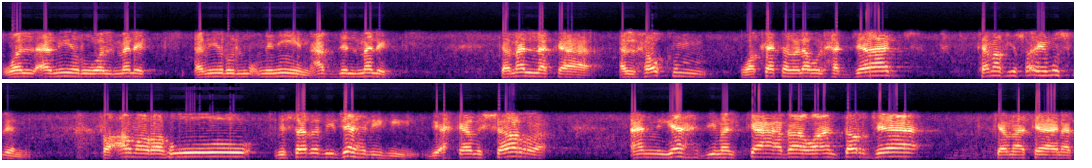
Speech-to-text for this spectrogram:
والأمير والملك أمير المؤمنين عبد الملك تملك الحكم وكتب له الحجاج كما في صحيح مسلم فأمره بسبب جهله بأحكام الشرع أن يهدم الكعبة وأن ترجع كما كانت.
